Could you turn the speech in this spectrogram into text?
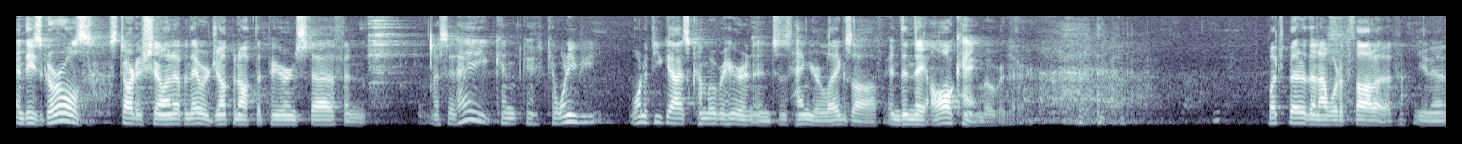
And these girls started showing up, and they were jumping off the pier and stuff. And I said, "Hey, can can, one of you one of you guys come over here and, and just hang your legs off?" And then they all came over there. Much better than I would have thought of. You know,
